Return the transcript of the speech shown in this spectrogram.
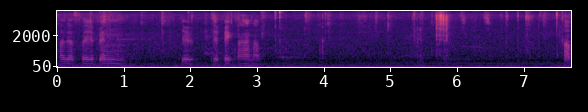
เราจะเซฟเป็น JPEG นะครับครับ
